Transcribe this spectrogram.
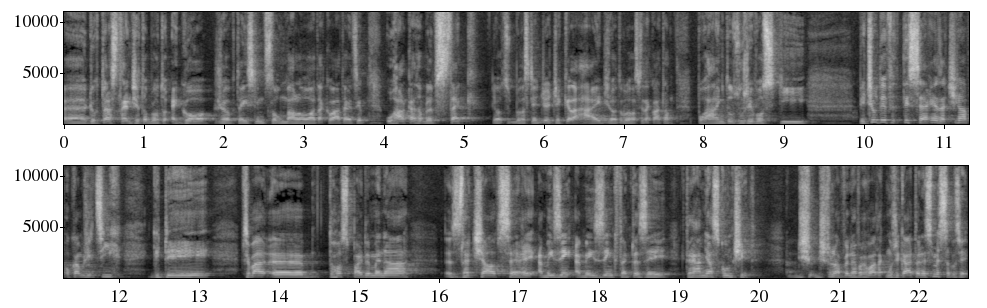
eh, doktora Strange to bylo to ego, že jo, který s ním sloumalo a taková ta věci. U Halka to byl vztek, jo, což byl vlastně Jekyll a Hyde, že jo, to bylo vlastně taková ta pohání tou zuřivostí. Většinou ty, ty série začíná v okamžicích, kdy třeba eh, toho Spidermana začal v sérii Amazing, Amazing Fantasy, která měla skončit. Když, když to navrhoval, tak mu říká, to je nesmysl, protože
